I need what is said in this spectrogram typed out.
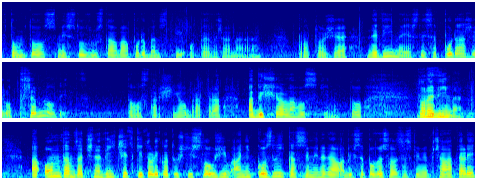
V tomto smyslu zůstává podobenství otevřené, protože nevíme, jestli se podařilo přemluvit toho staršího bratra, aby šel na hostinu. To, to nevíme. A on tam začne výčitky, tolik let už ti sloužím, ani kozlíka si mi nedal, abych se povesel se svými přáteli.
